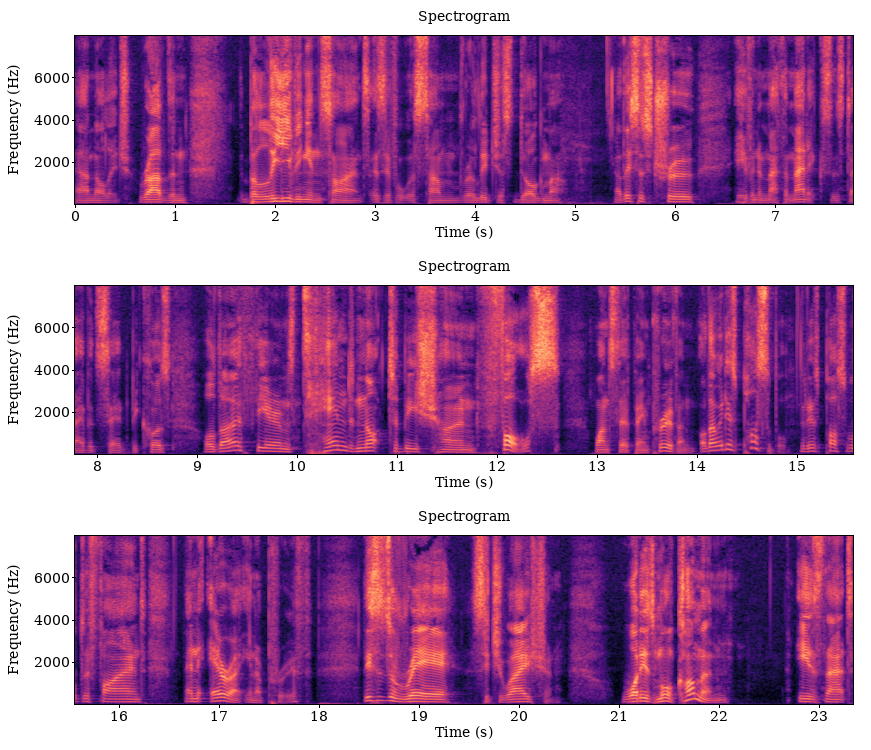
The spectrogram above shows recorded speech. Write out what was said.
our knowledge rather than believing in science as if it was some religious dogma. Now, this is true even in mathematics, as David said, because although theorems tend not to be shown false once they've been proven, although it is possible, it is possible to find an error in a proof, this is a rare situation. What is more common is that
